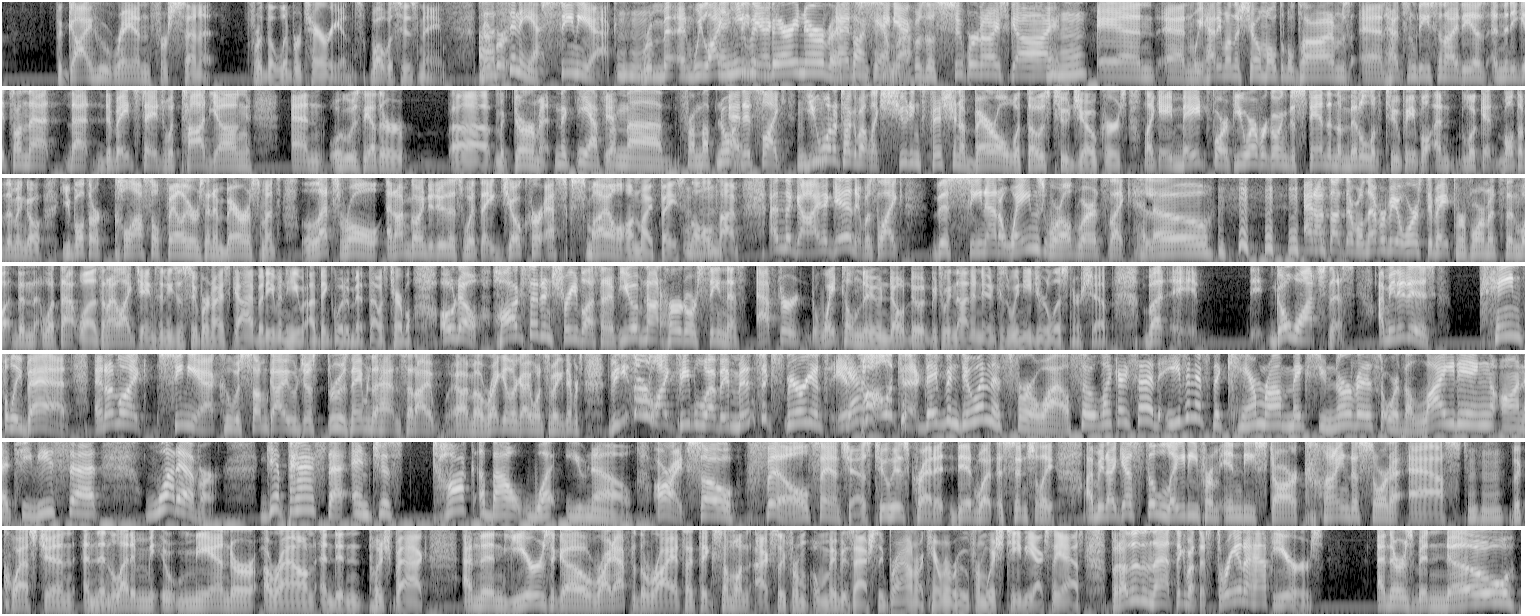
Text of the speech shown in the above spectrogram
The guy who ran for Senate for the Libertarians. What was his name? Uh, Sceniak. Sceniak. Rem- and we liked And he was very nervous and on camera. Sceniak was a super nice guy, and and we had him on the show multiple times, and had some decent ideas. And then he gets on that that debate stage with Todd Young, and who was the other uh, McDermott. Mc- yeah, from uh, from up north. And it's like you want to talk about like shooting fish in a barrel with those two jokers, like a made for if you were ever going to stand in the middle of two people and look at both of them and go, you both are colossal failures and embarrassments. Let's roll. And I'm going to do this with a Joker esque smile on my face the whole time. And the guy again, it was like this scene out of Wayne's World where it's like, "Hello," and I thought there will never be a worse debate performance than what than what that was. And I like James, and he's a super nice guy, but even he, I think, would admit that was terrible. Oh no, Hogsett and Shreve last night. If you have not heard or seen this, after wait till noon. Don't do it between nine and noon because we need your listenership. But. It, go watch this. I mean, it is painfully bad. And unlike Sceniak, who was some guy who just threw his name into the hat and said, I, I'm a regular guy who wants to make a difference, these are like people who have immense experience in yeah, politics. They've been doing this for a while. So, like I said, even if the camera makes you nervous or the lighting on a TV set, whatever, get past that and just talk about what you know. All right. So Phil Sanchez, to his credit, did what essentially, I mean, I guess the lady from Indy Star kind of sort of asked mm-hmm. the question and mm-hmm. then let him me- meander around and didn't push back. And then years ago, right after the riots, I think someone actually from, oh, maybe it was Ashley Brown or I can't remember who from Wish TV actually asked. But other than that, think about this three and a half years. And there has been no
